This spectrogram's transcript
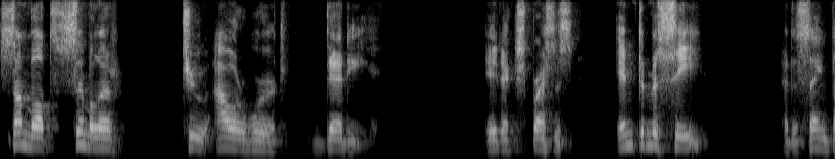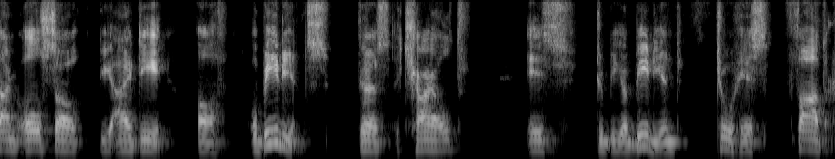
somewhat similar to our word daddy. It expresses intimacy, at the same time, also the idea of obedience, because a child is to be obedient to his father.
